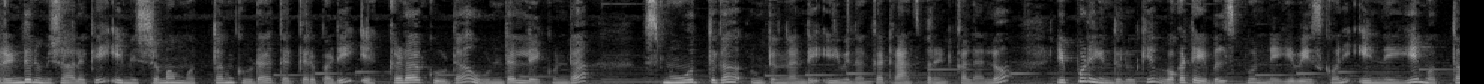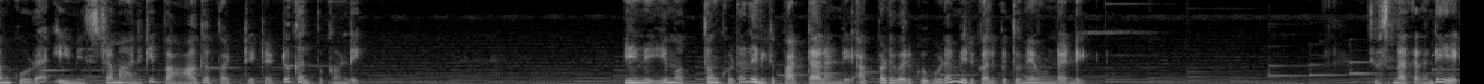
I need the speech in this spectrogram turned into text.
రెండు నిమిషాలకి ఈ మిశ్రమం మొత్తం కూడా దగ్గర పడి ఎక్కడా కూడా ఉండలు లేకుండా స్మూత్గా ఉంటుందండి ఈ విధంగా ట్రాన్స్పరెంట్ కలర్లో. ఇప్పుడు ఇందులోకి ఒక టేబుల్ స్పూన్ నెయ్యి వేసుకొని ఈ నెయ్యి మొత్తం కూడా ఈ మిశ్రమానికి బాగా పట్టేటట్టు కలుపుకోండి. ఈ నెయ్యి మొత్తం కూడా దీనికి పట్టాలండి. అప్పటి వరకు కూడా మీరు కలుపుతూనే ఉండండి. చూస్తున్నారు కదండి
